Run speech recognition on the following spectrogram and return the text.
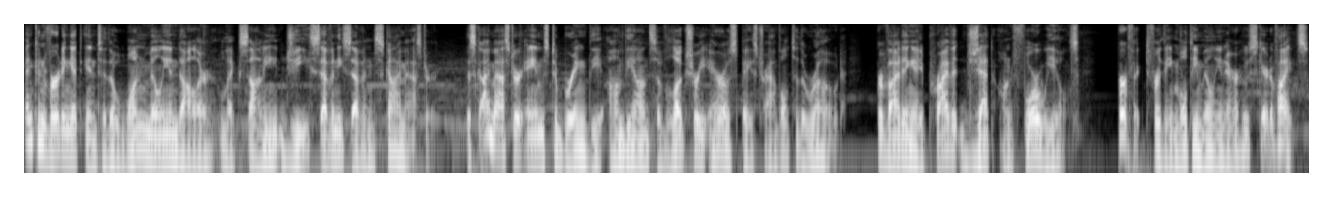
and converting it into the $1 million Lexani G77 Skymaster. The Skymaster aims to bring the ambiance of luxury aerospace travel to the road, providing a private jet on four wheels, perfect for the multimillionaire who's scared of heights.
